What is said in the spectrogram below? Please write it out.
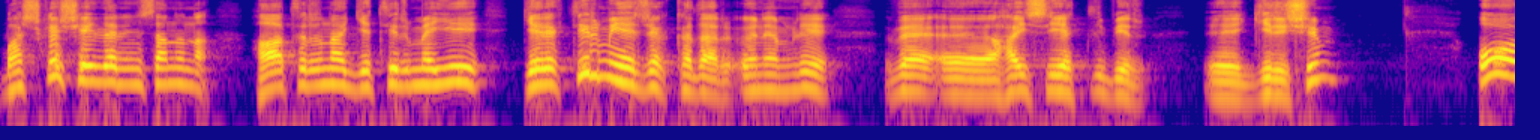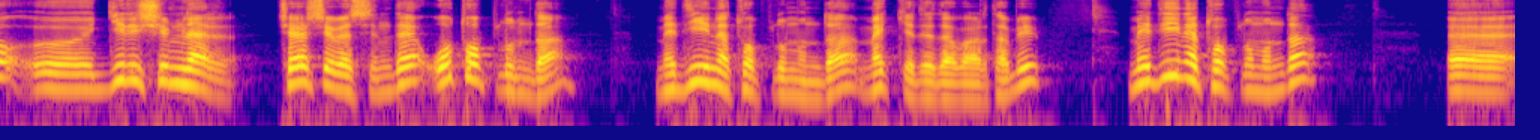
başka şeyler insanın hatırına getirmeyi gerektirmeyecek kadar önemli ve e, haysiyetli bir e, girişim. O e, girişimler çerçevesinde o toplumda Medine toplumunda Mekke'de de var tabi. Medine toplumunda e,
